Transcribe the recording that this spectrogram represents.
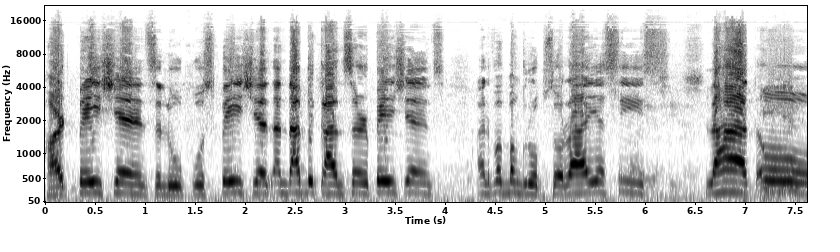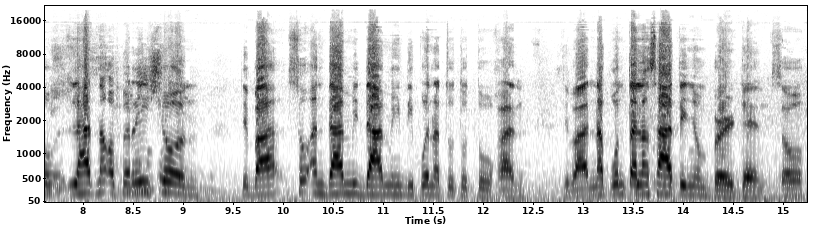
heart patients, lupus patients, ang dami cancer patients. Ano pa bang group? Psoriasis. Lahat, oh, lahat ng operation. 'Di ba? So ang dami-dami hindi po natututukan, 'di ba? Napunta lang sa atin yung burden. So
